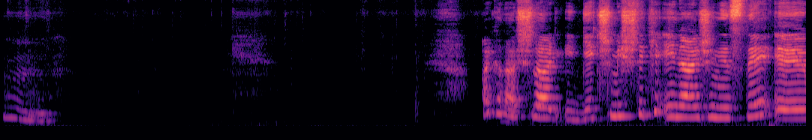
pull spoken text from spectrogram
Hmm. Arkadaşlar geçmişteki enerjinizde e,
